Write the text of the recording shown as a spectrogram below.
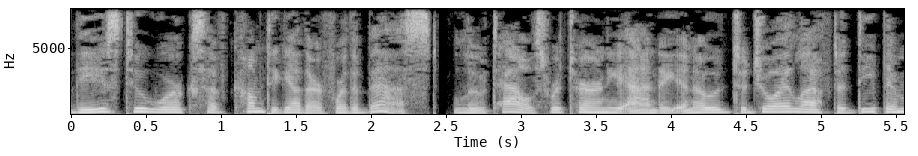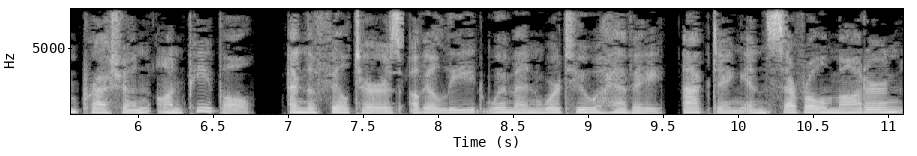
These two works have come together for the best. Liu Tao's returnee Andy in Ode to Joy left a deep impression on people, and the filters of elite women were too heavy. Acting in several modern,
